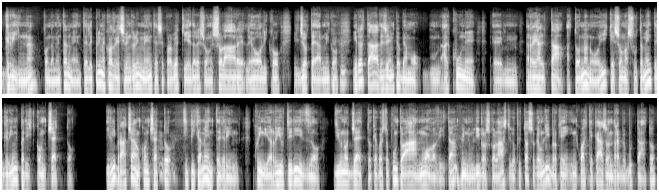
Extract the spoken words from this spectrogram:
green, fondamentalmente, le prime cose che ci vengono in mente, se provi a chiedere, sono il solare, l'eolico, il geotermico. Uh-huh. In realtà, ad esempio, abbiamo mh, alcune ehm, realtà attorno a noi che sono assolutamente green per il concetto. Il libraccio è un concetto mm. tipicamente green, quindi il riutilizzo di un oggetto che a questo punto ha nuova vita, mm-hmm. quindi un libro scolastico piuttosto che un libro che in qualche caso andrebbe buttato,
